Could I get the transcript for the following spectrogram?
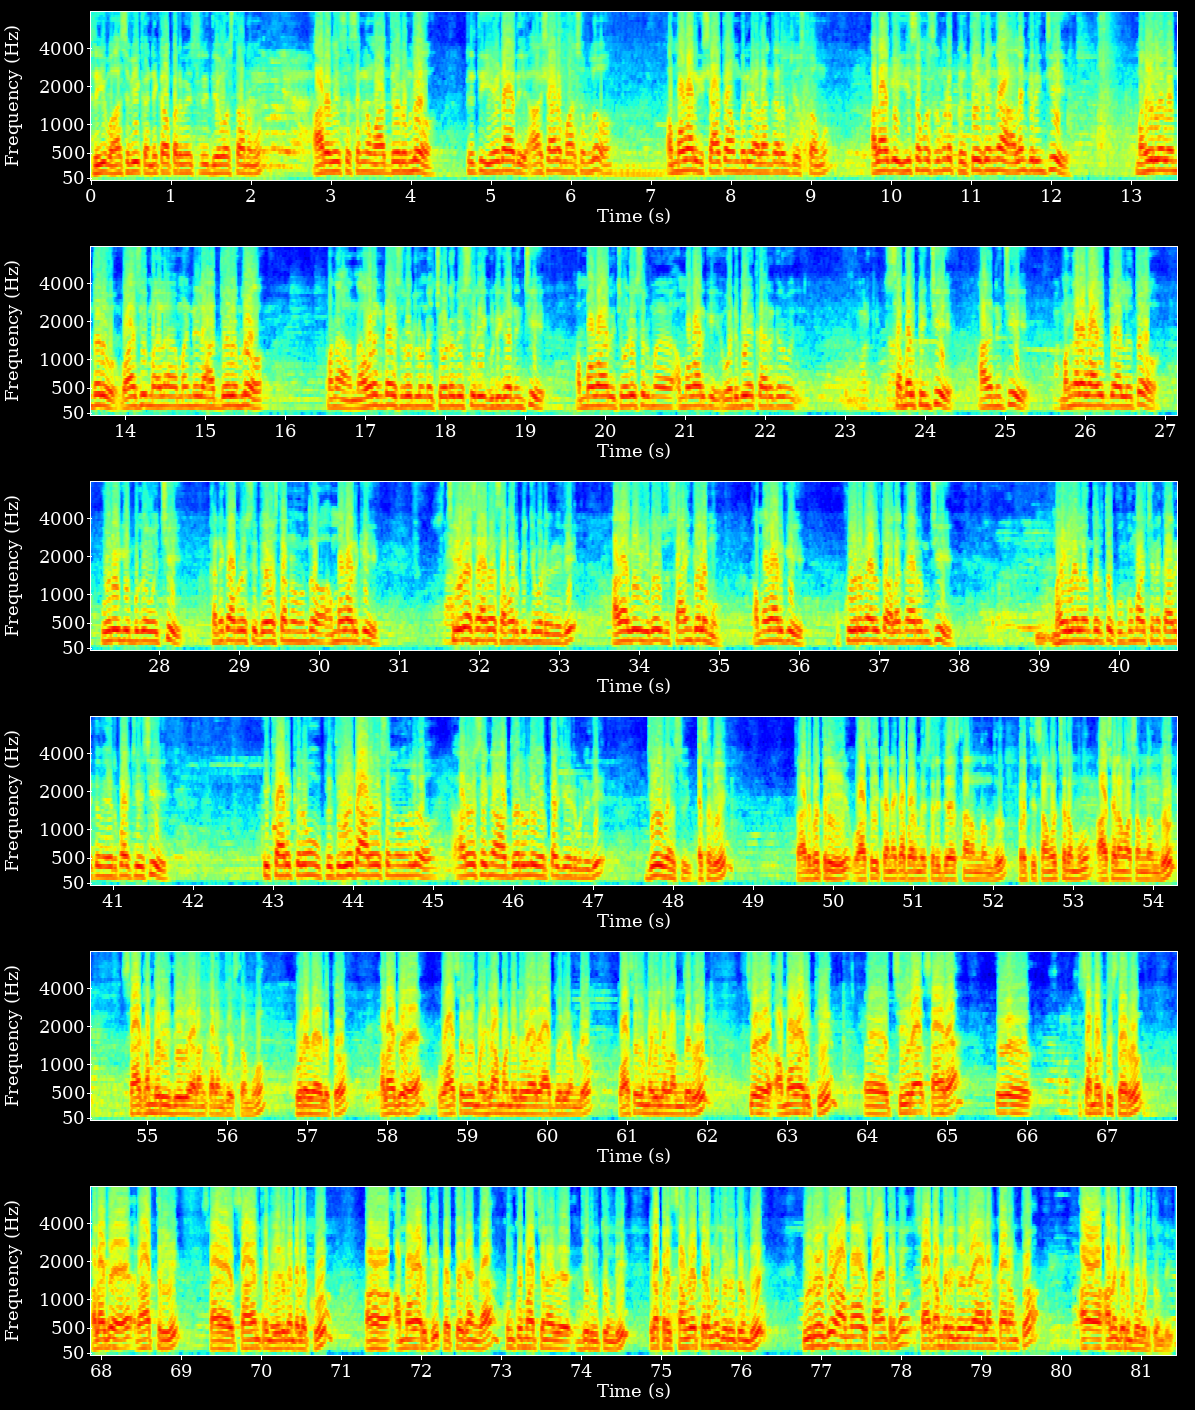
శ్రీ వాసవి కన్యకాపరమేశ్వరి దేవస్థానము ఆరవేశ సంఘం ఆధ్వర్యంలో ప్రతి ఏడాది ఆషాఢ మాసంలో అమ్మవారికి శాకాంబరి అలంకారం చేస్తాము. అలాగే ఈ సంవత్సరం కూడా ప్రత్యేకంగా అలంకరించి మహిళలందరూ వాసి మహిళా మండలి ఆధ్వర్యంలో మన నవరంకటేశ్వర రోడ్లో ఉన్న చోడవేశ్వరి గుడి గారి నుంచి అమ్మవారి చోడేశ్వరి అమ్మవారికి ఒడిబియ్య కార్యక్రమం సమర్పించి ఆ నుంచి మంగళ వాయిద్యాలతో ఊరేగింపుగా వచ్చి కనకాపరేశ్వరి దేవస్థానం ముందు అమ్మవారికి చీరసార సమర్పించబడినది అలాగే ఈరోజు సాయంకాలము అమ్మవారికి కూరగాయలతో అలంకరించి మహిళలందరితో కుంకుమార్చన కార్యక్రమం ఏర్పాటు చేసి ఈ కార్యక్రమం ప్రతి ఏటా ఆరవై సంఘంలో ఆరవై సంఘం ఆధ్వర్యంలో ఏర్పాటు చేయడం అనేది జై వాసవి. వాసవి తాడిపత్రి వాసవి కన్యకా పరమేశ్వరి దేవస్థానం నందు ప్రతి సంవత్సరము ఆషాఢ మాసం నందు శాకంబరి దేవి అలంకారం చేస్తాము కూరగాయలతో. అలాగే వాసవి మహిళా మండలి వారి ఆధ్వర్యంలో వాసవి మహిళలందరూ అమ్మవారికి చీర సార సమర్పిస్తారు. అలాగే రాత్రి సాయంత్రం ఏడు గంటలకు అమ్మవారికి ప్రత్యేకంగా కుంకుమార్చన జరుగుతుంది. ఇలా ప్రతి సంవత్సరము జరుగుతుంది. ఈరోజు అమ్మవారి సాయంత్రము శాకంబరి దేవి అలంకారంతో అలంకరింపబడుతుంది.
